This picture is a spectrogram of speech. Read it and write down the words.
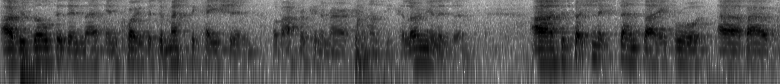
uh, resulted in, the, in, quote, the domestication of African American anti colonialism. Uh, to such an extent that it brought about,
